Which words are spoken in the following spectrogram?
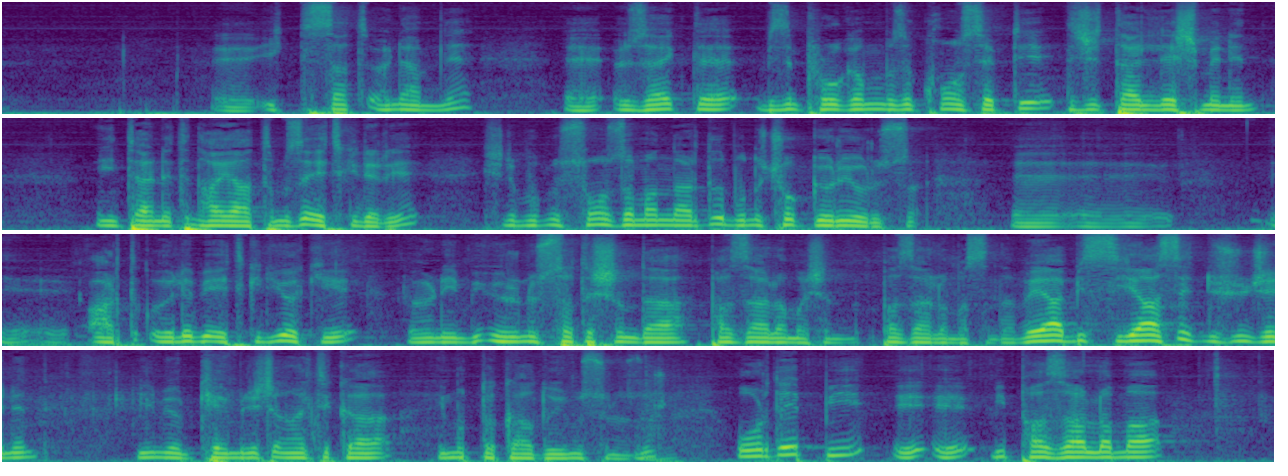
iktisat önemli. Ee, özellikle bizim programımızın konsepti dijitalleşmenin, internetin hayatımıza etkileri. Şimdi bugün son zamanlarda da bunu çok görüyoruz. Ee, e, e, artık öyle bir etkiliyor ki örneğin bir ürünün satışında, pazarlamasın, pazarlamasında veya bir siyasi düşüncenin bilmiyorum Cambridge Analytica'yı mutlaka duymuşsunuzdur. Orada hep bir e, e, bir pazarlama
